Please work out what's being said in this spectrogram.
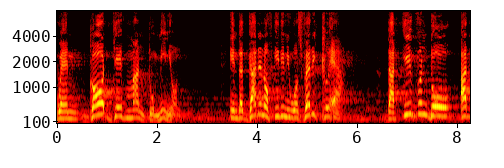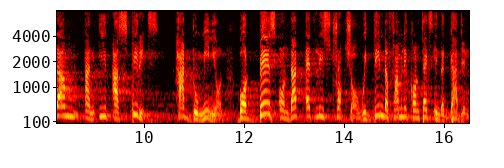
when God gave man dominion, in the Garden of Eden, it was very clear that even though Adam and Eve as spirits had dominion, but based on that earthly structure within the family context in the garden,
